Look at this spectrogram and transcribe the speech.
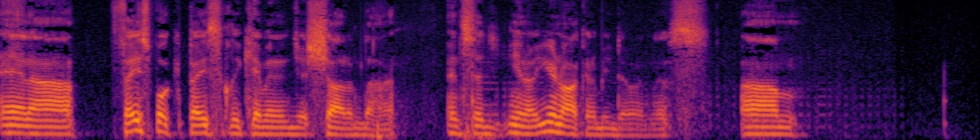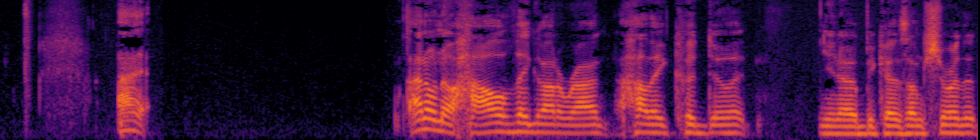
and uh, Facebook basically came in and just shut them down and said, you know, you're not going to be doing this. Um, I I don't know how they got around how they could do it you know, because I'm sure that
